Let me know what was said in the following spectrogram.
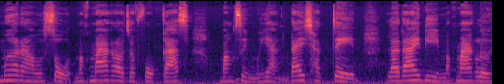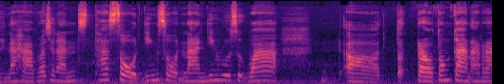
เมื่อเราโสดมากๆ เราจะโฟกัส บางสิ่งบางอย่างได้ชัดเจน และได้ดีมากๆเลยนะคะ เพราะฉะนั้นถ้าโสดยิ่งโสดนานยิ่งรู้สึกว่าเเราต้องการอะไร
